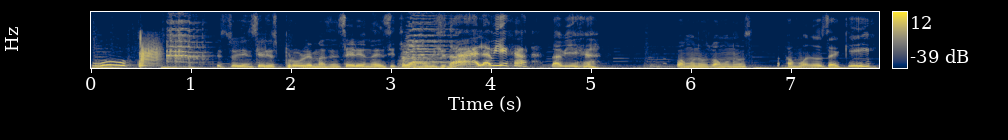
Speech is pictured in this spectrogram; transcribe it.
Uh. Estoy en serios problemas, en serio. Necesito la munición. ¡Ah, la vieja! La vieja. Vámonos, vámonos. Vámonos de aquí.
